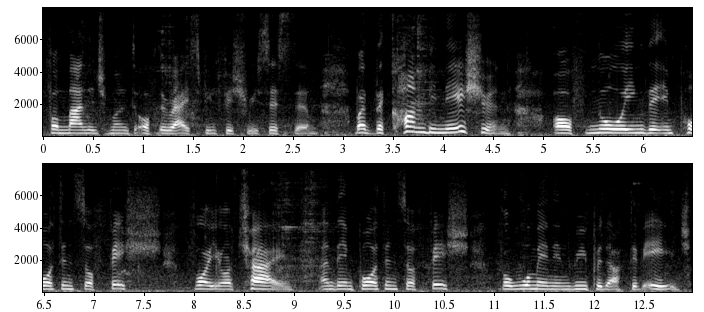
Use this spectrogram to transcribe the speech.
for management of the rice field fishery system. But the combination of knowing the importance of fish for your child and the importance of fish for women in reproductive age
